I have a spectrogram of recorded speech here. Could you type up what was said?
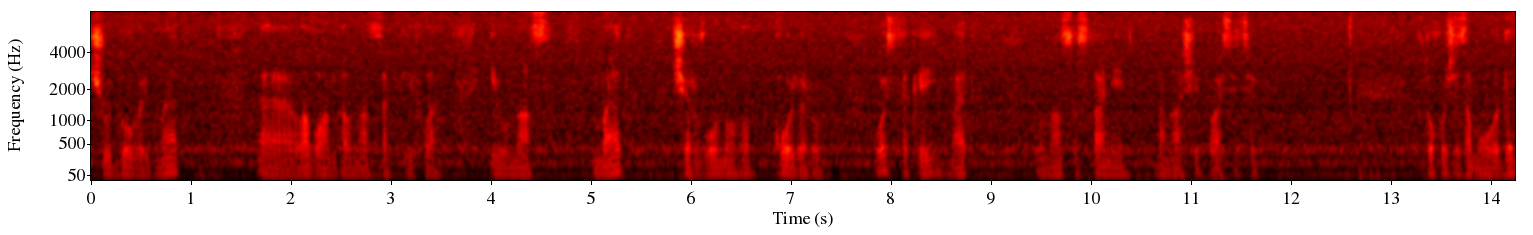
Чудовий мед. Е, Лаванда у нас заквітла. І у нас мед червоного кольору. Ось такий мед у нас останній на нашій пасіці. Хто хоче замовити,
